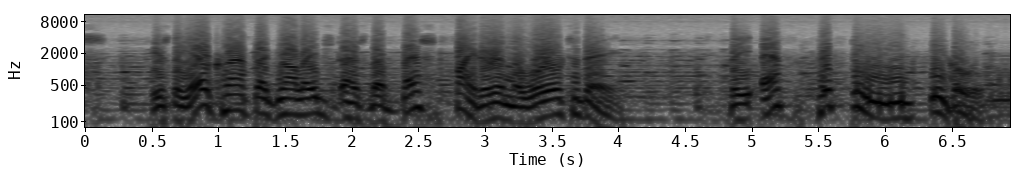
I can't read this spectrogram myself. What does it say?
is the aircraft acknowledged as the best fighter in the world today, the F-15 Eagle.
